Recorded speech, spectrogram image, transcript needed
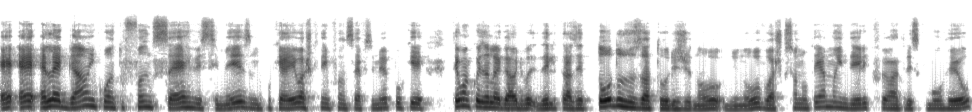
é, é, é, legal enquanto fanservice mesmo, porque aí eu acho que tem fanservice mesmo, porque tem uma coisa legal de, dele trazer todos os atores de, no, de novo, acho que só não tem a mãe dele, que foi uma atriz que morreu,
